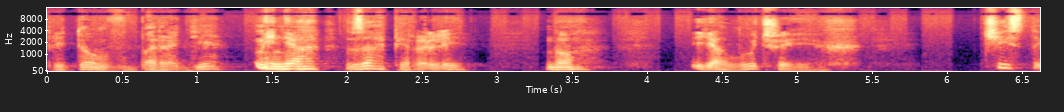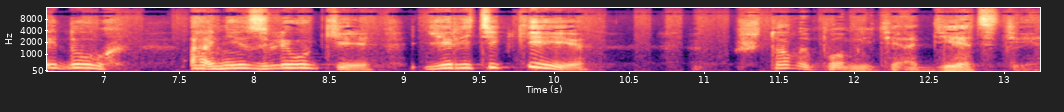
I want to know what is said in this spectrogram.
Притом в бороде. Меня заперли, но я лучше их. Чистый дух, они злюки, еретики. Что вы помните о детстве,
